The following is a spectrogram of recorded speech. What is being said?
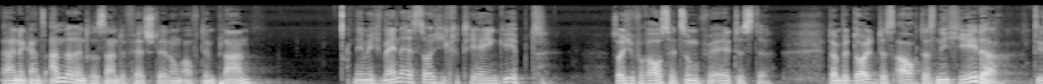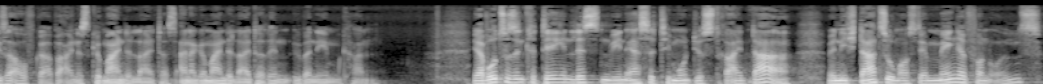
eine ganz andere interessante Feststellung auf den Plan. Nämlich, wenn es solche Kriterien gibt, solche Voraussetzungen für Älteste, dann bedeutet das auch, dass nicht jeder diese Aufgabe eines Gemeindeleiters, einer Gemeindeleiterin übernehmen kann. Ja, wozu sind Kriterienlisten wie in 1 Timotheus 3 da, wenn nicht dazu, um aus der Menge von uns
